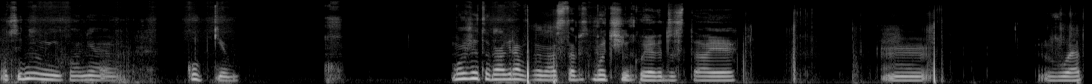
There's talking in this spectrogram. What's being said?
Znaczy nie Micho, nie wiem. Kubkiem. Może to nagram w następnym odcinku, jak dostaję mm, w łeb.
